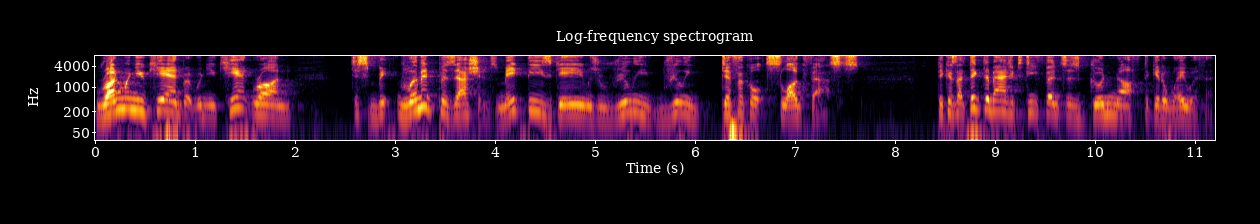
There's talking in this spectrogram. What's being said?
run when you can, but when you can't run, just limit possessions. Make these games really, really difficult slugfests. Because I think the Magic's defense is good enough to get away with it.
